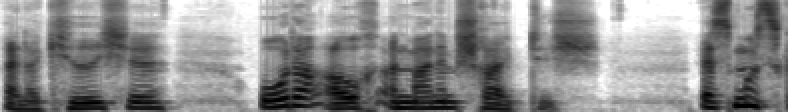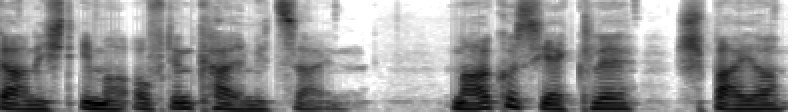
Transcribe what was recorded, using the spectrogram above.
einer Kirche oder auch an meinem Schreibtisch. Es muss gar nicht immer auf dem Kalmit sein. Markus Jäckle, Speyer,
